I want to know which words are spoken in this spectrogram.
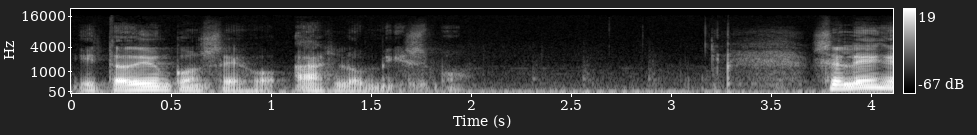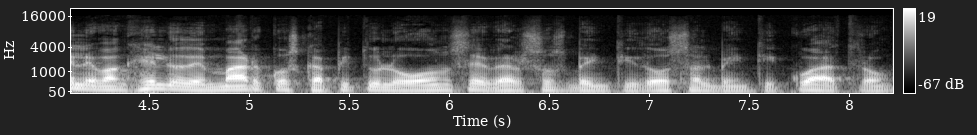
Y te doy un consejo, haz lo mismo. Se lee en el Evangelio de Marcos capítulo 11 versos 22 al 24.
